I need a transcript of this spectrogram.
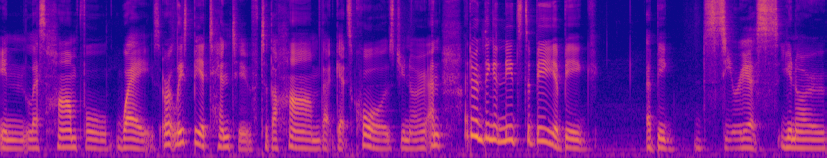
in less harmful ways or at least be attentive to the harm that gets caused you know? And i don't think it needs to be a big a big serious you know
